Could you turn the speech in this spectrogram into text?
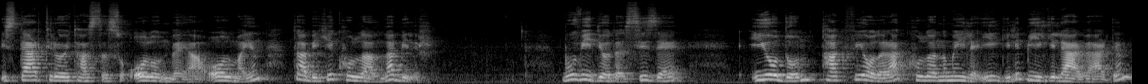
ister tiroid hastası olun veya olmayın tabii ki kullanılabilir. Bu videoda size iyodun takviye olarak kullanımı ile ilgili bilgiler verdim.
